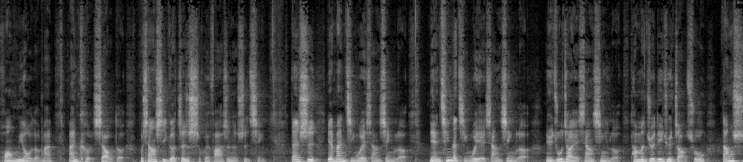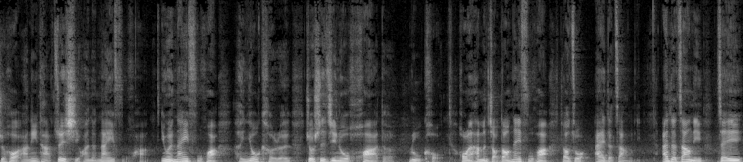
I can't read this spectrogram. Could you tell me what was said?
荒谬的，蛮蛮可笑的，不像是一个真实会发生的事情。但是夜班警卫相信了，年轻的警卫也相信了，女主角也相信了。他们决定去找出当时候阿妮塔最喜欢的那一幅画，因为那一幅画很有可能就是进入画的入口。后来他们找到那一幅画，叫做《爱的葬礼》。《爱的葬礼》这一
